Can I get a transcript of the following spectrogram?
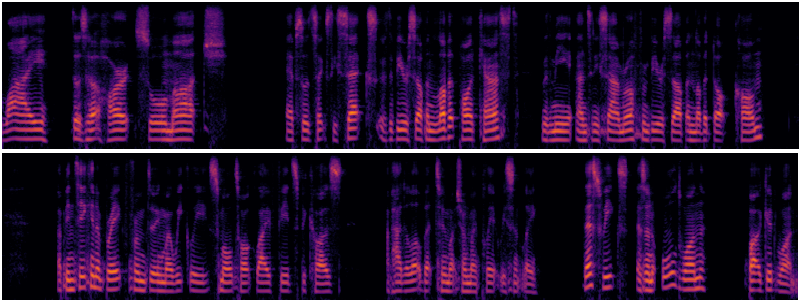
Why does it hurt so much? Episode 66 of the Be Yourself and Love It podcast with me, Anthony Samroff from BeYourselfAndLoveIt.com. I've been taking a break from doing my weekly small talk live feeds because I've had a little bit too much on my plate recently. This week's is an old one, but a good one.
